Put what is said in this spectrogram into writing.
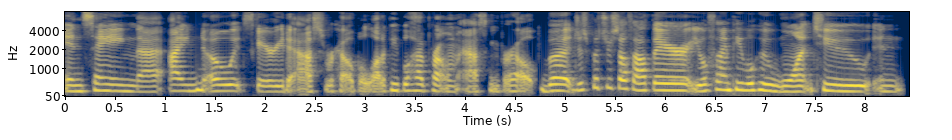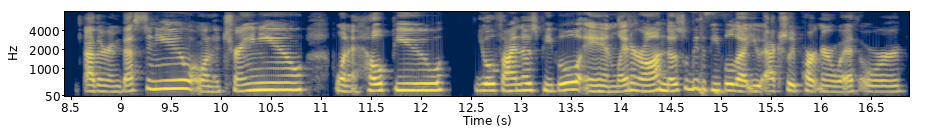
in saying that I know it's scary to ask for help. A lot of people have problem asking for help, but just put yourself out there. You'll find people who want to in, either invest in you, want to train you, want to help you. You'll find those people, and later on, those will be the people that you actually partner with, or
